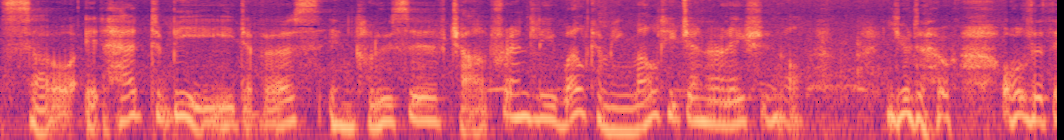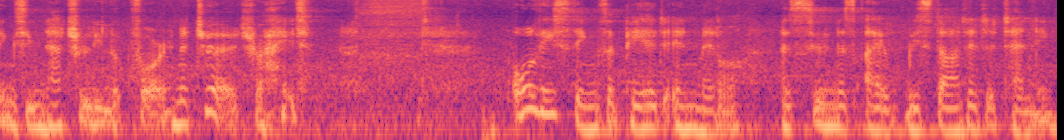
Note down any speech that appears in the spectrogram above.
So it had to be diverse, inclusive, child friendly, welcoming, multi generational. You know, all the things you naturally look for in a church, right? All these things appeared in middle as soon as I, we started attending.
